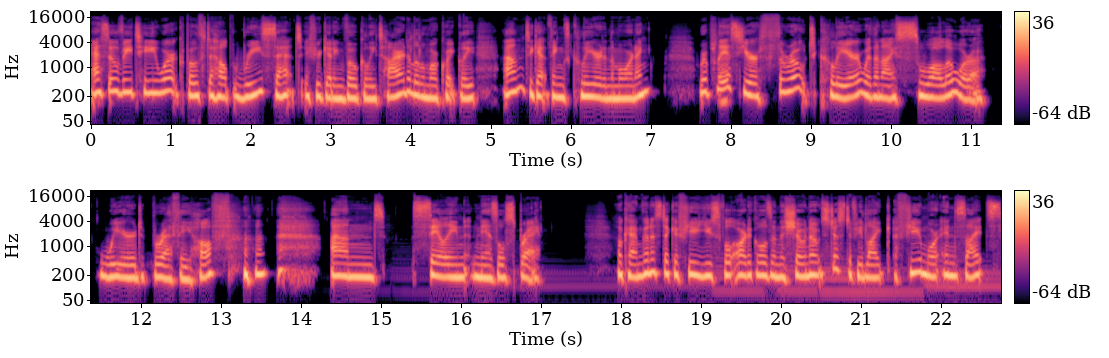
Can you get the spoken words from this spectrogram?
SOVT work, both to help reset if you're getting vocally tired a little more quickly and to get things cleared in the morning. Replace your throat clear with a nice swallow or a weird breathy huff, and saline nasal spray. Okay, I'm going to stick a few useful articles in the show notes just if you'd like a few more insights.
